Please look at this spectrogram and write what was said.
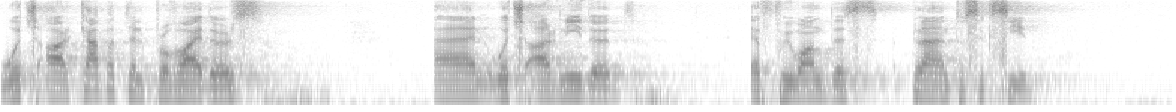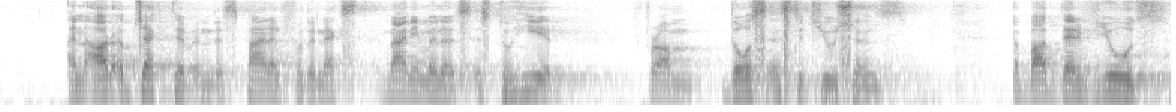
which are capital providers and which are needed if we want this plan to succeed. And our objective in this panel for the next 90 minutes is to hear from those institutions about their views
